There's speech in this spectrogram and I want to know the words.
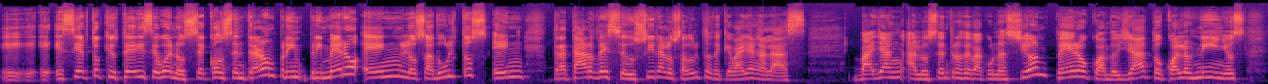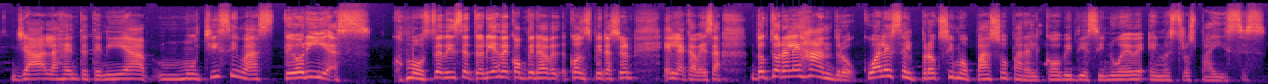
Eh, eh, es cierto que usted dice, bueno, se concentraron primero en los adultos, en tratar de seducir a los adultos de que vayan a las vayan a los centros de vacunación, pero cuando ya tocó a los niños, ya la gente tenía muchísimas teorías como usted dice, teorías de conspiración en la cabeza. Doctor Alejandro, ¿cuál es el próximo paso para el COVID-19 en nuestros países?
